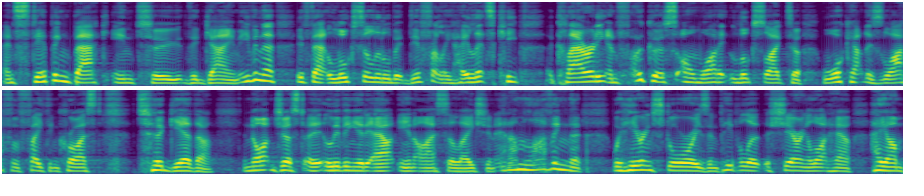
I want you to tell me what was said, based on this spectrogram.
and stepping back into the game. Even if that looks a little bit differently, hey, let's keep clarity and focus on what it looks like to walk out this life of faith in Christ together, not just uh, living it out in isolation. And I'm loving that we're hearing stories and people are sharing a lot how, hey, um,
